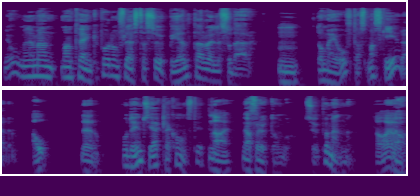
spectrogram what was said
Jo, men man, man tänker på de flesta superhjältar eller sådär. Mm. De är ju oftast maskerade. Ja, det är de. Och det är inte så jäkla konstigt. Nej. Ja, förutom då Superman. Men Ja, ja. ja,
